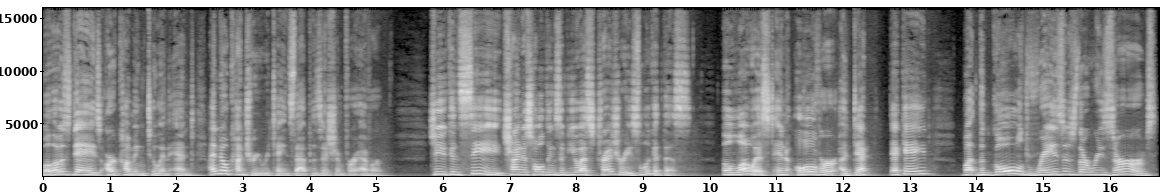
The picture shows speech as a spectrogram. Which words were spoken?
Well those days are coming to an end and no country retains that position forever. So you can see China's holdings of US treasuries. Look at this the lowest in over a dec- decade, but the gold raises their reserves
